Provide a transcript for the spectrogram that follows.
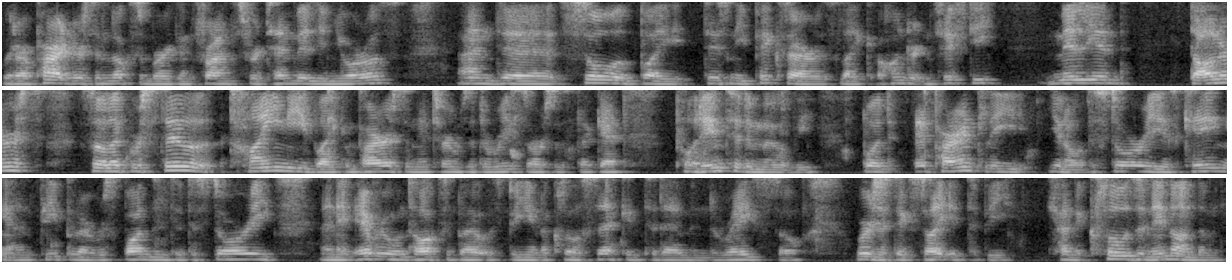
with our partners in Luxembourg and France for 10 million euros and uh, sold by Disney Pixar is like 150 million dollars. So like we're still tiny by comparison in terms of the resources that get put into the movie. But apparently, you know, the story is king and people are responding to the story and everyone talks about us being a close second to them in the race. So we're just excited to be kind of closing in on them.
